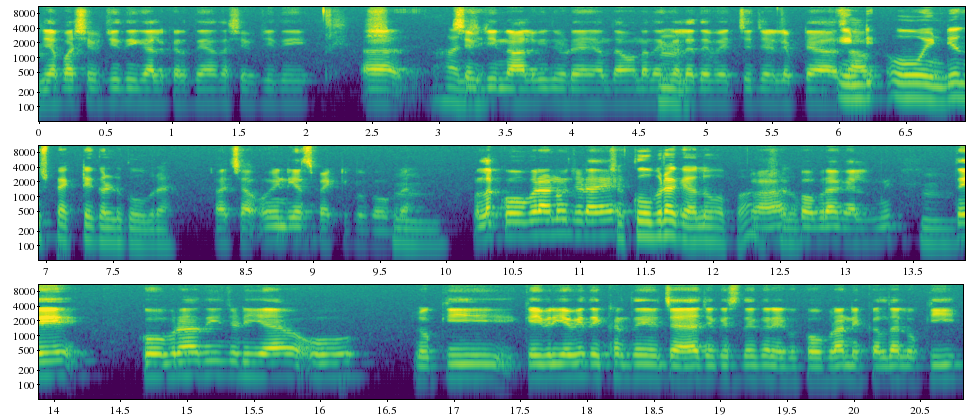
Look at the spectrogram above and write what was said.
ਜੇ ਆਪਾਂ ਸ਼ਿਵ ਜੀ ਦੀ ਗੱਲ ਕਰਦੇ ਆ ਤਾਂ ਸ਼ਿਵ ਜੀ ਦੀ ਸ਼ਿਵ ਜੀ ਨਾਲ ਵੀ ਜੋੜਿਆ ਜਾਂਦਾ ਉਹਨਾਂ ਦੇ ਗਲੇ ਦੇ ਵਿੱਚ ਜੇ ਲਿਪਟਿਆ ਇੰਡੀ- ਉਹ ਇੰਡੀਅਨ ਸਪੈਕਟੀਕਲਡ ਕੋਬਰਾ। ਅੱਛਾ ਉਹ ਇੰਡੀਅਨ ਸਪੈਕਟੀਕਲ ਕੋਬਰਾ। ਮਤਲਬ ਕੋਬਰਾ ਨੂੰ ਜਿਹੜਾ ਹੈ ਕੋਬਰਾ ਕਹਿ ਲਓ ਆਪਾਂ ਹਾਂ ਕੋਬਰਾ ਗੱਲ ਨਹੀਂ ਤੇ ਕੋਬਰਾ ਦੀ ਜਿਹੜੀ ਹੈ ਉਹ ਲੋਕੀ ਕਈ ਵਾਰੀ ਇਹ ਵੀ ਦੇਖਣ ਦੇ ਚਾਹਿਆ ਜੇ ਕਿਸੇ ਦੇ ਘਰੇ ਕੋਈ ਕੋਬਰਾ ਨਿਕਲਦਾ ਲੋਕੀ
